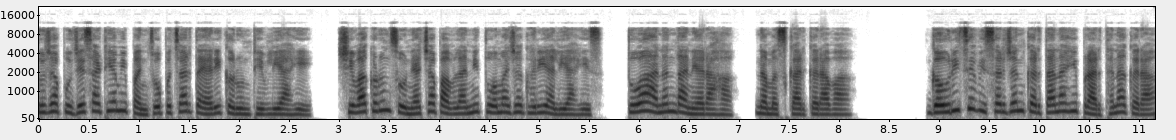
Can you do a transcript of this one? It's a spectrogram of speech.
तुझ्या पूजेसाठी आम्ही पंचोपचार तयारी करून ठेवली आहे. शिवाकडून सोन्याच्या पावलांनी तू माझ्या घरी आली आहेस. तू आनंदाने राहा. नमस्कार करावा. गौरीचे विसर्जन करताना ही प्रार्थना करा.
